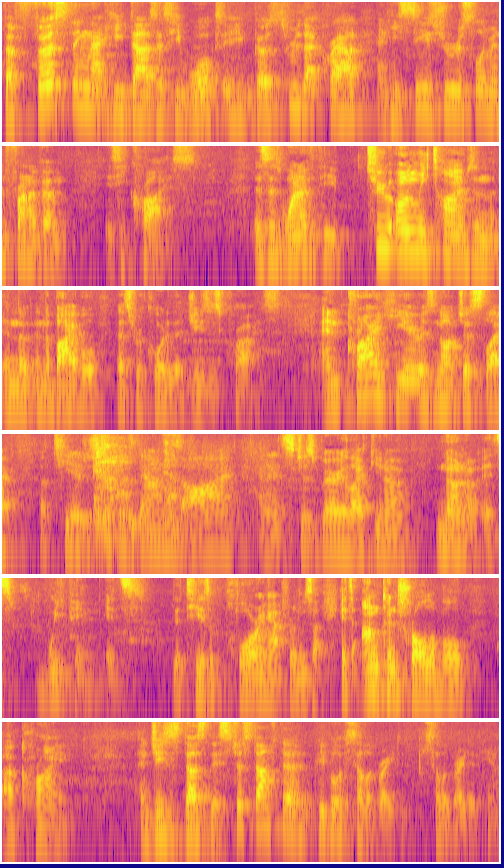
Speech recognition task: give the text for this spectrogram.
the first thing that he does as he walks, he goes through that crowd and he sees Jerusalem in front of him, is he cries. This is one of the two only times in, in, the, in the Bible that's recorded that Jesus cries. And cry here is not just like a tear just trickles down his eye and it's just very like, you know, no, no, it's weeping. It's the tears are pouring out from his eye. It's uncontrollable uh, crying. And Jesus does this just after people have celebrated, celebrated him.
